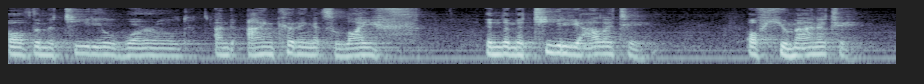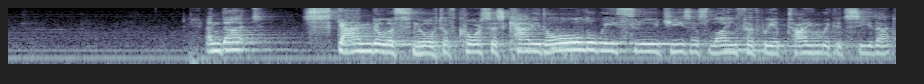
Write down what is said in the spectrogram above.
of the material world and anchoring its life in the materiality of humanity. And that scandalous note, of course, is carried all the way through Jesus' life. If we had time, we could see that.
